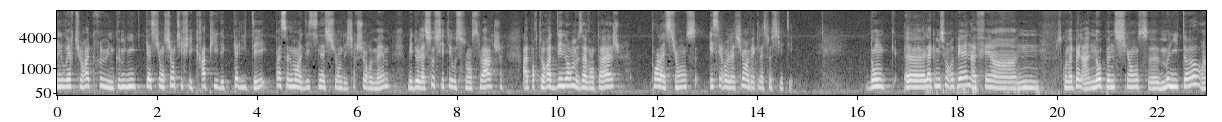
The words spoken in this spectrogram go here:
une ouverture accrue, une communication scientifique rapide et qualité, pas seulement à destination des chercheurs eux-mêmes, mais de la société au sens large, apportera d'énormes avantages pour la science et ses relations avec la société. Donc, euh, la Commission européenne a fait ce qu'on appelle un Open Science Monitor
